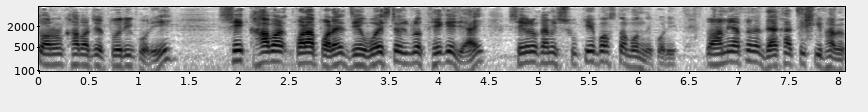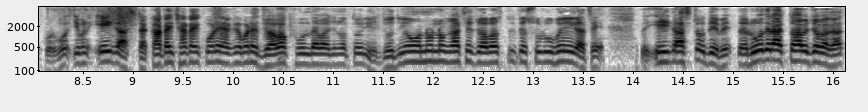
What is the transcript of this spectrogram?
তরল খাবার যে তৈরি করি সে খাবার করার পরে যে ওয়েস্টেজগুলো থেকে যায়, সেগুলোকে আমি শুকিয়ে বস্তাবন্দি করি। তো আমি আপনাদের দেখাচ্ছি কীভাবে করব। যেমন এই গাছটা কাটাই ছাটাই করে একেবারে জবা ফুল দেওয়ার জন্য তৈরি। যদিও অন্য অন্য গাছে জবা দিতে শুরু হয়ে গেছে, তো এই গাছটাও দেবে। তো রোদে রাখতে হবে জবা গাছ।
